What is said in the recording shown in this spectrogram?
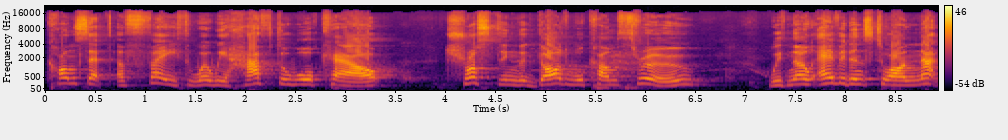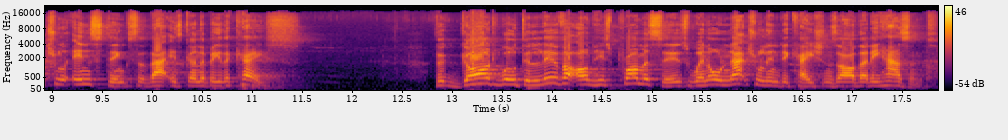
concept of faith where we have to walk out trusting that God will come through with no evidence to our natural instincts that that is going to be the case. That God will deliver on his promises when all natural indications are that he hasn't.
